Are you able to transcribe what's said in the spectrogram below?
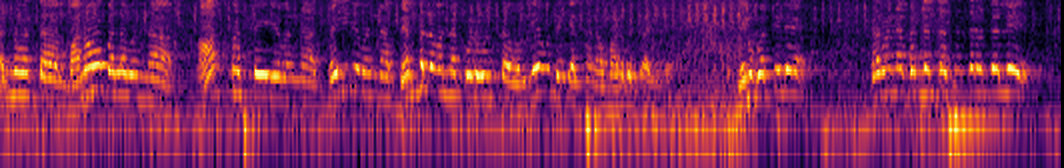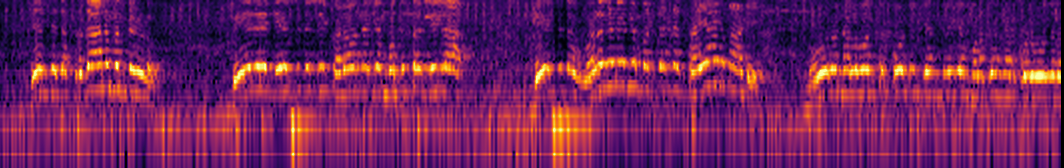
ಅನ್ನುವಂತ ಮನೋಬಲವನ್ನ, ಆತ್ಮಸ್ಥೈರ್ಯವನ್ನ, ಧೈರ್ಯವನ್ನ, ಬೆಂಬಲವನ್ನ ಕೊಡುವಂತ ಒಂದೇ ಒಂದು ಕೆಲಸ ನಾವು ಮಾಡಬೇಕಾಗಿದೆ. ನಿಮಗೆ ಗೊತ್ತಿದೆ, ಕರೋನಾ ಬಂದಂತ ಸಂದರ್ಭದಲ್ಲಿ ದೇಶದ ಪ್ರಧಾನಮಂತ್ರಿಗಳು ಬೇರೆ ದೇಶದಲ್ಲಿ ಕರೋನಾಗೆ ಮದ್ದು ತರಲಿಲ್ಲ. ದೇಶದ ಒಳಗಡೆನೆ ಮದ್ದನ್ನು ತಯಾರು ಮಾಡಿ ನೂರ ನಲವತ್ತು ಕೋಟಿ ಜನರಿಗೆ ಮದ್ದನ್ನು ಕೊಡುವುದರ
